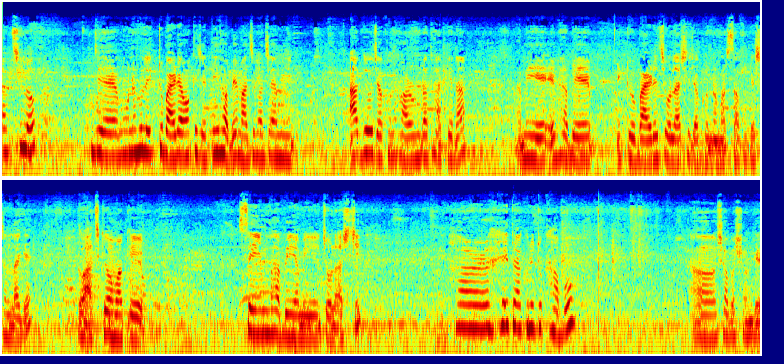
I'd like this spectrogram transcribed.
লাগছিল যে মনে হলো একটু বাইরে আমাকে যেতেই হবে। মাঝে মাঝে আমি আগেও যখন হারুনরা থাকে না, আমি এভাবে একটু বাইরে চলে আসি যখন আমার সাফোকেশন লাগে। তো আজকেও আমাকে সেমভাবে আমি চলে আসছি। আর এই তো এখন একটু খাব। সবার সঙ্গে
